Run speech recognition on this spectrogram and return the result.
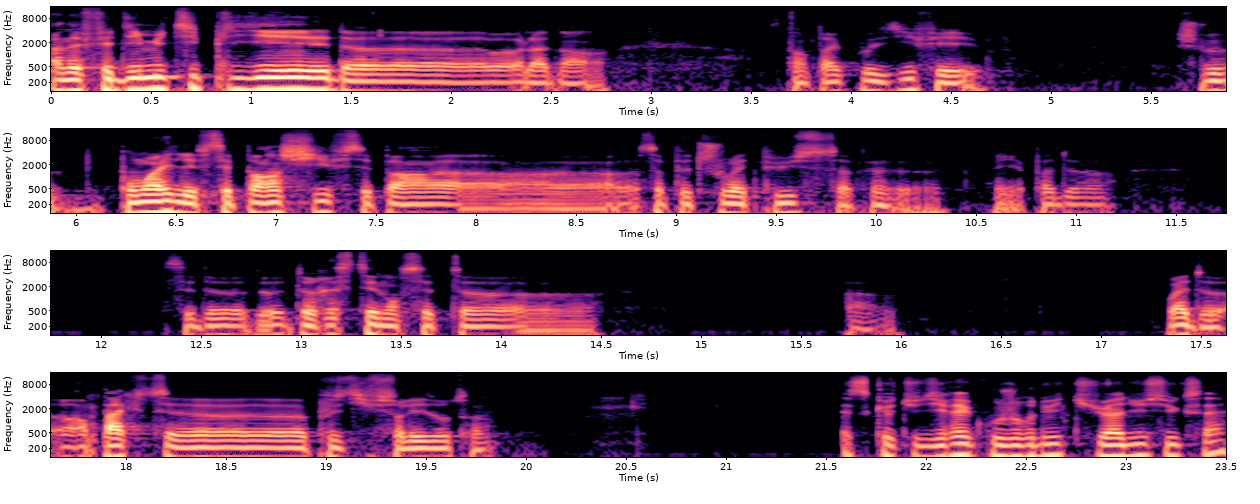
un effet démultiplié de, voilà, d'un impact positif. Et je veux, pour moi, c'est pas un chiffre, c'est pas, un- ça peut toujours être plus. Ça peut, il n'y a pas de, c'est de, de, de rester dans cette, euh, euh, ouais, de impact euh, positif sur les autres. ouais. Est-ce que tu dirais qu'aujourd'hui tu as du succès?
